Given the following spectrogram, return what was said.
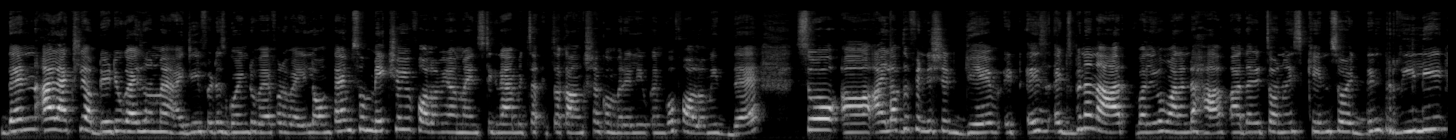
then I'll actually update you guys on my IG if it is going to wear for a very long time. So make sure you follow me on my Instagram. It's a, it's Akanksha Kommirelly. You can go follow me there. So uh, I love the finish it gave. It is, it's been an hour, well, even one and a half hour that it's on my skin. So it didn't really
